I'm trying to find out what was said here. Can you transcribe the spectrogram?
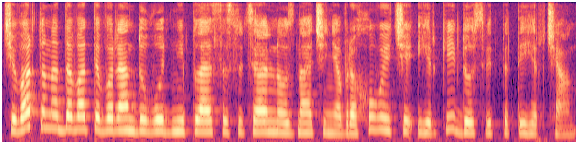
чи варто надавати в оренду водні плеси соціального значення, враховуючи гіркий досвід п'ятигірчан.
